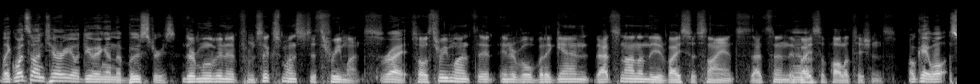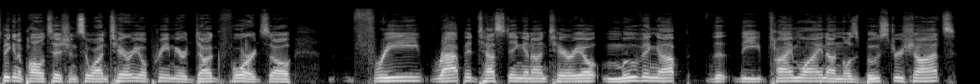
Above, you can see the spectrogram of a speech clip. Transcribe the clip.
Like, what's Ontario doing on the boosters? they're moving it from six months to three months. Right. So three month in- interval, but again, that's not on the advice of science. That's on the Yeah. advice of politicians. Okay, well, speaking of politicians, so Ontario Premier Doug Ford, so free rapid testing in Ontario, moving up the, the timeline on those booster shots.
